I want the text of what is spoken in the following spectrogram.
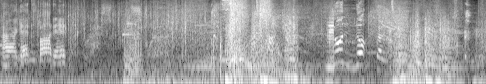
Target spotted. Dale.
